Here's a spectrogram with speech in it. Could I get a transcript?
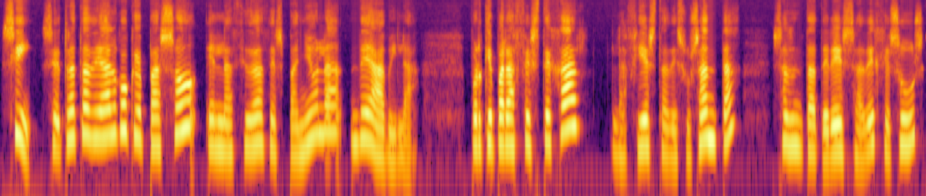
Sí, se trata de algo que pasó en la ciudad española de Ávila, porque para festejar la fiesta de su santa, Santa Teresa de Jesús,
